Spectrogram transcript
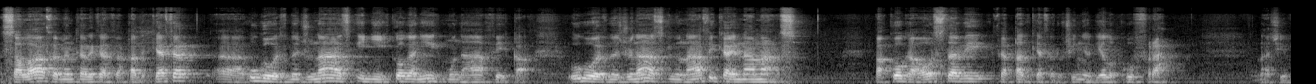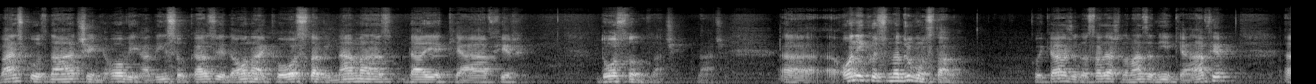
salat fa man taraka faqad kafar uh, ugovor između nas i njih koga njih munafika ugovor između nas i munafika je namaz pa koga ostavi faqad kafar učinio djelo kufra znači vanjsko značenje ovih hadisa ukazuje da onaj ko ostavi namaz da je kafir doslovno znači znači uh, oni koji su na drugom stavu, koji kažu da sadaš namaza nije kafir, uh,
